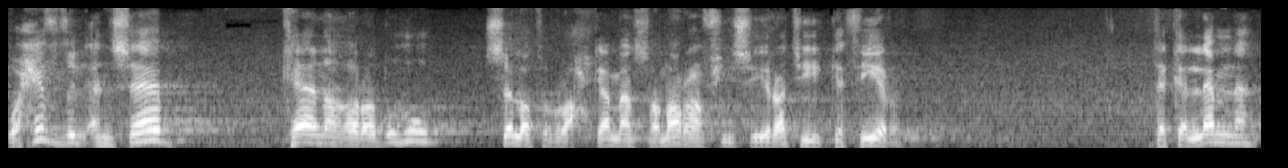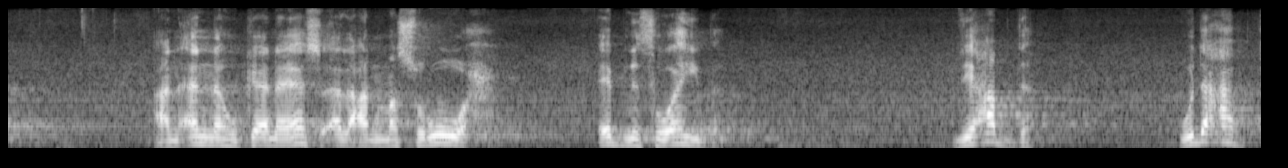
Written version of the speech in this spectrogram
وحفظ الأنساب كان غرضه صلة الرحم كما سنرى في سيرته كثيرا. تكلمنا عن أنه كان يسأل عن مسروح ابن ثويبة. دي عبدة وده عبد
